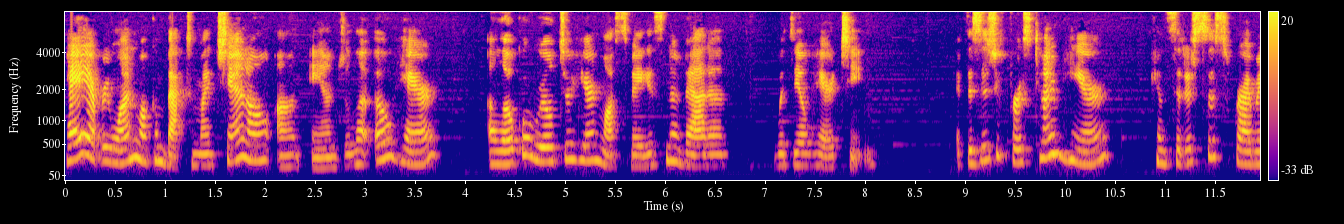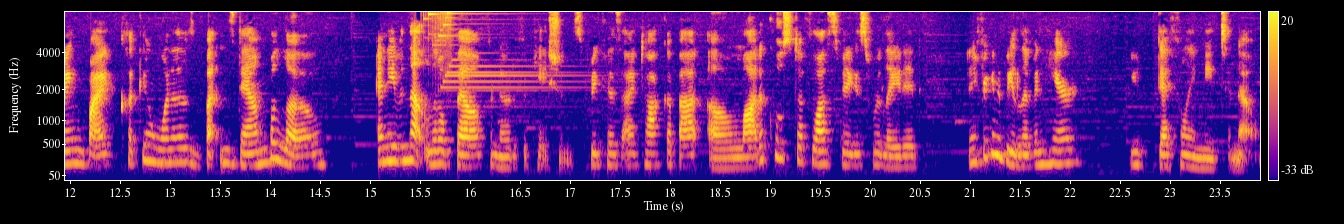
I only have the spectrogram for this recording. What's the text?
Hey everyone, welcome back to my channel. I'm Angela O'Hare, a local realtor here in Las Vegas, Nevada with the O'Hare team. If this is your first time here, consider subscribing by clicking one of those buttons down below and even that little bell for notifications because I talk about a lot of cool stuff Las Vegas related. And if you're going to be living here, you definitely need to know.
